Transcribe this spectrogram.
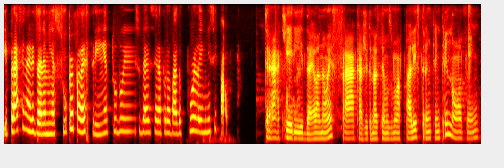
E para finalizar a minha super palestrinha, tudo isso deve ser aprovado por lei municipal. Tra, querida, ela não é fraca. Acho que nós temos uma palestrante entre nós, hein?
